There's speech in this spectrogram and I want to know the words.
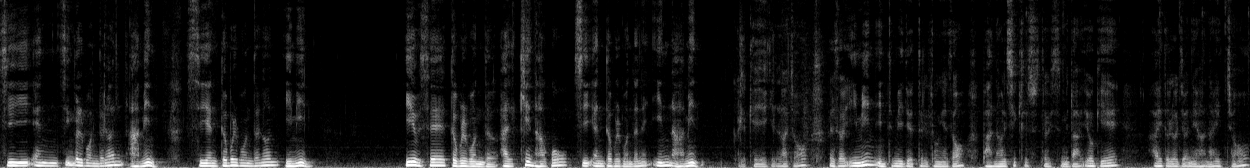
CN 싱글 본드는 아민, CN 더블 본드는 이민. 이웃의 더블 본드 알킨하고 CN 더블 본드는 인아민 그렇게 얘기를 하죠. 그래서 imine intermediate를 통해서 반응을 시킬 수도 있습니다. 여기에 hydrogen이 하나 있죠.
